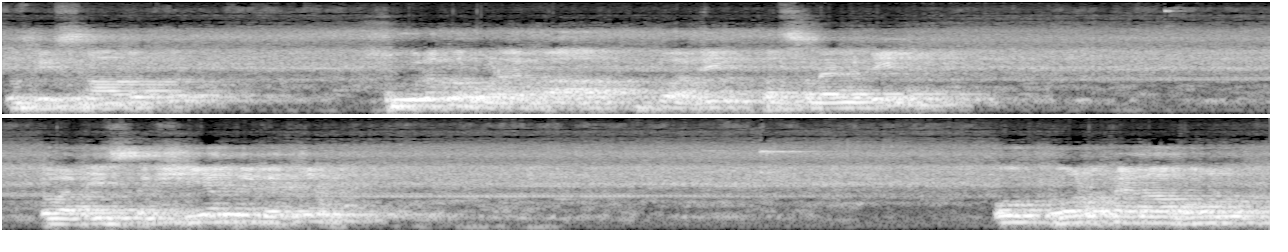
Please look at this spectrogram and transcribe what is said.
ਤੁਸੀਂ ਸਾਬਤ ਸੂਰਤ ਹੋਣਾ ਭਾਵ ਤੁਹਾਡੀ ਪਰਸਨੈਲਿਟੀ ਤੁਹਾਡੀ ਸ਼ਖਸੀਅਤ ਦੇ ਵਿੱਚ ਉਹ ਗੁਣ ਪੈਦਾ ਹੋਣ।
